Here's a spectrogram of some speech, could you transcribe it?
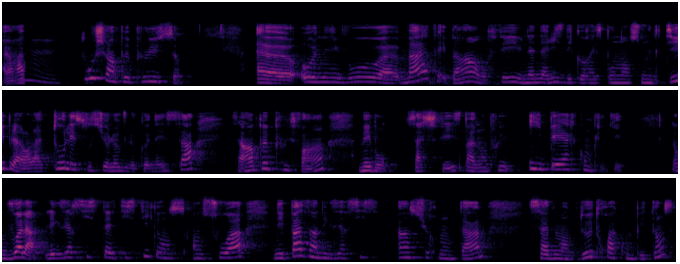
Alors, après, Mmh. on touche un peu plus euh, au niveau euh, maths, eh ben, on fait une analyse des correspondances multiples. Alors là, tous les sociologues le connaissent, ça. C'est un peu plus fin, mais bon, ça se fait. C'est pas non plus hyper compliqué. Donc voilà, l'exercice statistique en, en soi n'est pas un exercice insurmontable. Ça demande deux, trois compétences,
